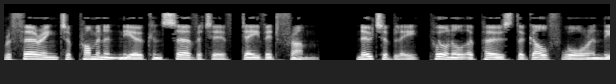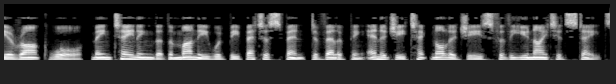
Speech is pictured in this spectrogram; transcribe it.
referring to prominent neoconservative, David Frum. Notably, Pournelle opposed the Gulf War and the Iraq War, maintaining that the money would be better spent developing energy technologies for the United States.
